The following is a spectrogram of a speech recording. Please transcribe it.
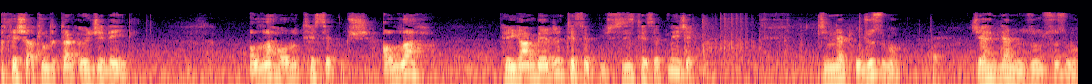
Ateşe atıldıktan önce değil. Allah onu test etmiş. Allah peygamberini test etmiş. Sizi test etmeyecek mi? Cennet ucuz mu? Cehennem lüzumsuz mu?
